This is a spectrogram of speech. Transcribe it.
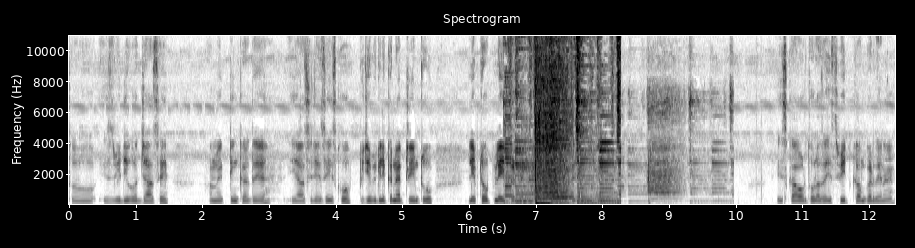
तो इस वीडियो को जहाँ से हम एक्टिंग करते हैं। यहाँ से जैसे इसको पीछे भी क्लिक करना है trim to left of play कर देना है। इसका और थोड़ा सा स्पीड कम कर देना है।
